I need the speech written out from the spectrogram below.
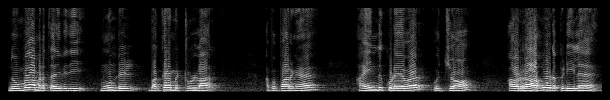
இந்த ஒன்பதாம் இடத்த அதிபதி மூன்றில் வக்கரம் பெற்றுள்ளார். அப்போ பாருங்கள் ஐந்து குடையவர் உச்சம் அவர் ராகுவோட பிடியில்.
